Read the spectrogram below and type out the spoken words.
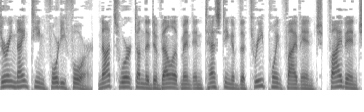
During 1944, NOTS worked on the development and testing of the 3.5-inch, 5-inch,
